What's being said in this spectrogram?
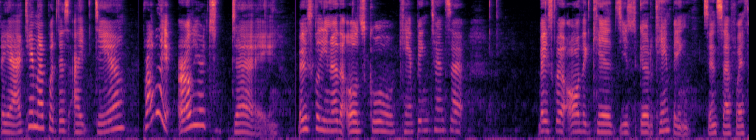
But yeah, I came up with this idea probably earlier today. Basically, you know the old school camping tents that basically all the kids used to go to camping and stuff with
